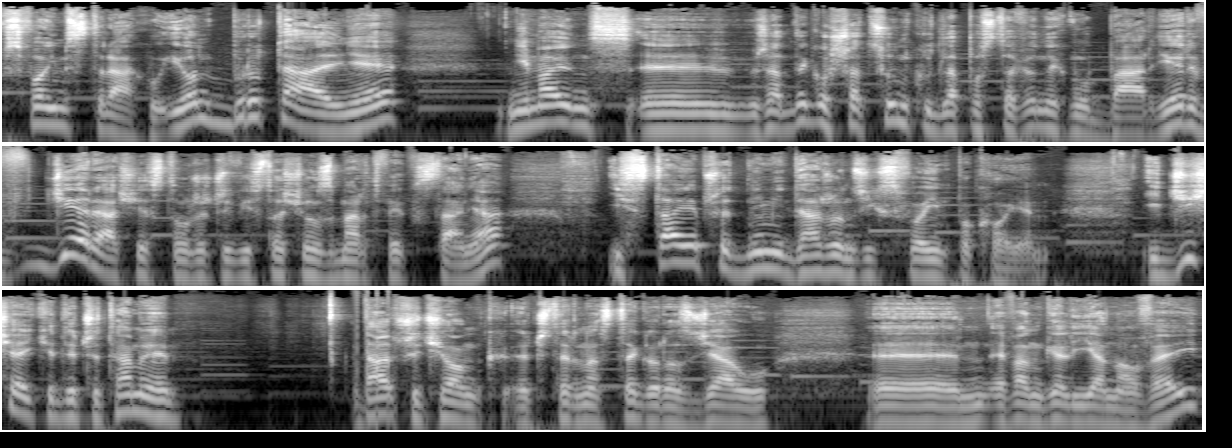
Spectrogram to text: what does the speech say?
w swoim strachu. I on brutalnie nie mając y, żadnego szacunku dla postawionych mu barier, wdziera się z tą rzeczywistością zmartwychwstania i staje przed nimi, darząc ich swoim pokojem. I dzisiaj, kiedy czytamy dalszy ciąg 14 rozdziału Ewangelii Janowej,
